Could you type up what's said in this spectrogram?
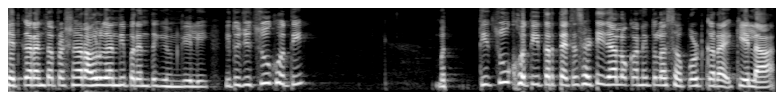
शेतकऱ्यांचा प्रश्न राहुल गांधीपर्यंत घेऊन गेली. ही तुझी चूक होती? मग ती चूक होती तर त्याच्यासाठी ज्या लोकांनी तुला सपोर्ट कराय केला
